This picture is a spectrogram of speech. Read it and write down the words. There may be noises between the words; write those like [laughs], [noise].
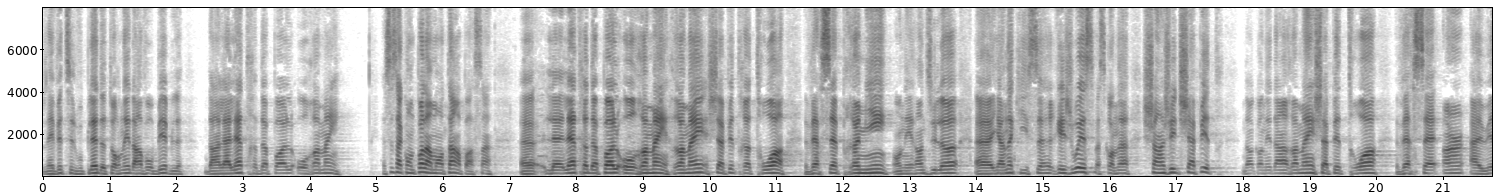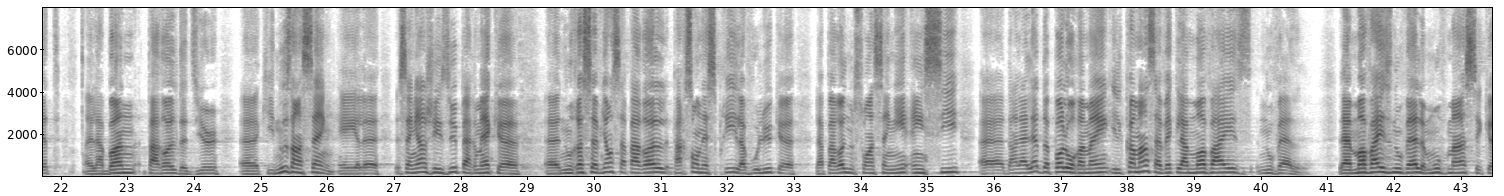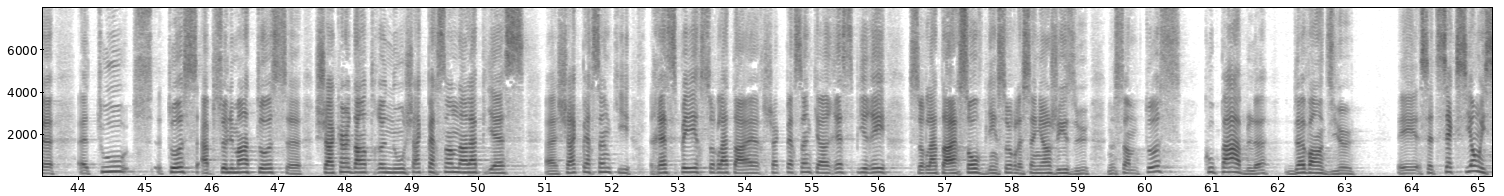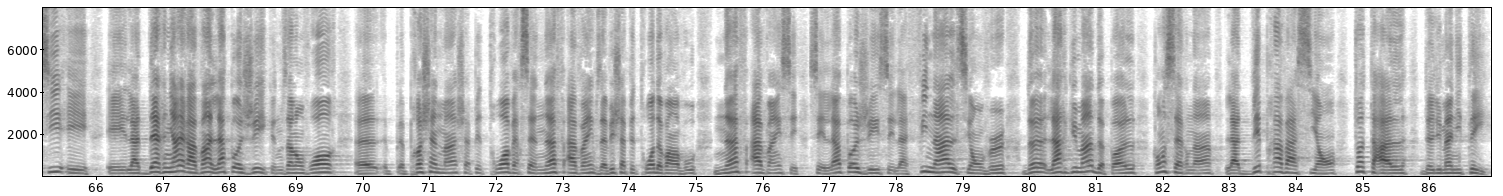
Je vous invite, s'il vous plaît, de tourner dans vos Bibles, dans la lettre de Paul aux Romains. Ça, ça ne compte pas dans mon temps en passant? Euh, la lettre de Paul aux Romains. Romains, chapitre 3, verset 1er. On est rendu là. Euh, il y en a qui se réjouissent parce qu'on a changé de chapitre. Donc, on est dans Romains, chapitre 3, verset 1 à 8. Euh, la bonne parole de Dieu qui nous enseigne. Et le Seigneur Jésus permet que euh, nous recevions sa parole par son esprit. Il a voulu que la parole nous soit enseignée ainsi. Euh, dans la lettre de Paul aux Romains, il commence avec la mauvaise nouvelle. La mauvaise nouvelle, le mouvement, c'est que euh, tous, tous, absolument tous, chacun d'entre nous, chaque personne dans la pièce, chaque personne qui respire sur la terre, chaque personne qui a respiré sur la terre, sauf bien sûr le Seigneur Jésus. Nous sommes tous coupables devant Dieu. Et cette section ici est, la dernière avant l'apogée que nous allons voir euh, prochainement, chapitre 3, versets 9 à 20. Vous avez chapitre 3 devant vous. 9 à 20, c'est l'apogée, c'est la finale, si on veut, de l'argument de Paul concernant la dépravation totale de l'humanité.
